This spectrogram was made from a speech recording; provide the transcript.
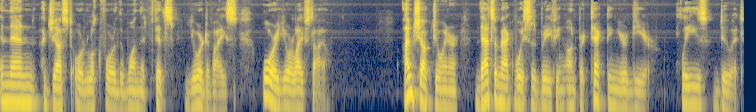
and then adjust or look for the one that fits your device or your lifestyle. I'm Chuck Joiner. That's a Mac Voices briefing on protecting your gear. Please do it.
